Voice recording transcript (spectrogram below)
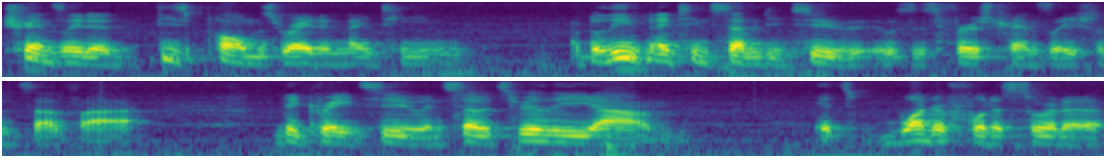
translated these poems right in 19, I believe 1972. It was his first translations of uh, the Great Zoo, and so it's really um, it's wonderful to sort of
